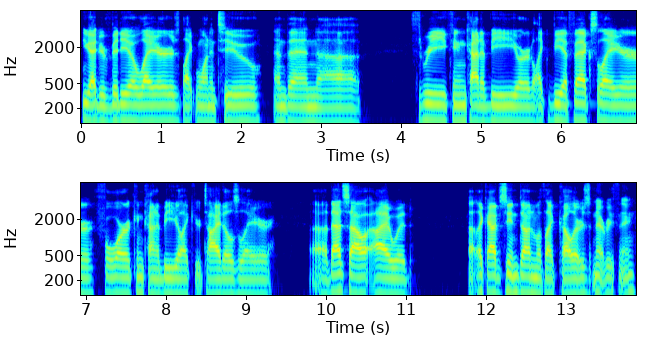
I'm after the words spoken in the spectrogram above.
you got your video layers like one and two, and then uh, three can kind of be your like VFX layer, four can kind of be like your titles layer. Uh, that's how I would uh, like I've seen done with like colors and everything.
